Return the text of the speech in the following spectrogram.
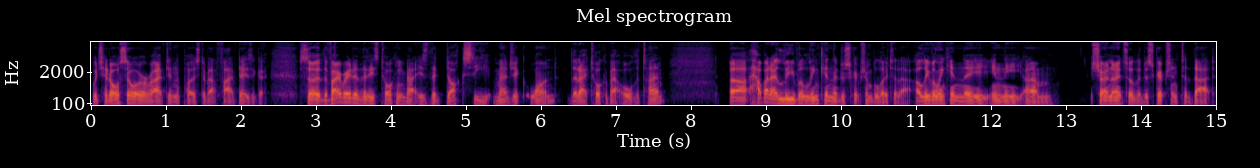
which had also arrived in the post about five days ago. So the vibrator that he's talking about is the Doxy Magic Wand that I talk about all the time. Uh, how about I leave a link in the description below to that? I'll leave a link in the in the um, show notes or the description to that.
